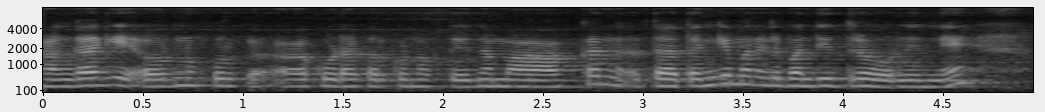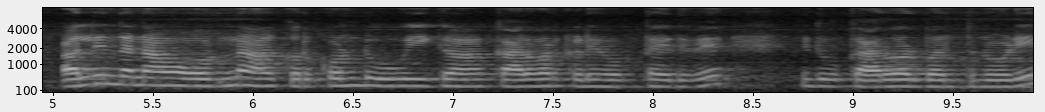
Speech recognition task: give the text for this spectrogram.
ಹಾಗಾಗಿ ಅವ್ರನ್ನೂ ಕುರ್ಕ ಕೂಡ ಕರ್ಕೊಂಡು ಹೋಗ್ತೀವಿ ನಮ್ಮ ಅಕ್ಕನ ತಂಗಿ ಮನೇಲಿ ಬಂದಿದ್ದರು ಅವ್ರು ನಿನ್ನೆ. ಅಲ್ಲಿಂದ ನಾವು ಅವ್ರನ್ನ ಕರ್ಕೊಂಡು ಈಗ ಕಾರವಾರ ಕಡೆ ಹೋಗ್ತಾ ಇದು ಕಾರವಾರ ಬಂತು ನೋಡಿ.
